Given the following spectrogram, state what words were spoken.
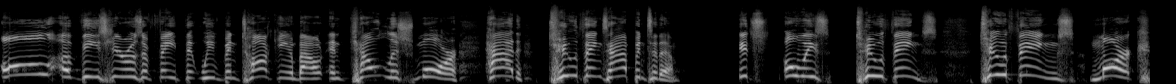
all of these heroes of faith that we've been talking about and countless more had two things happen to them. It's always two things. Two things mark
